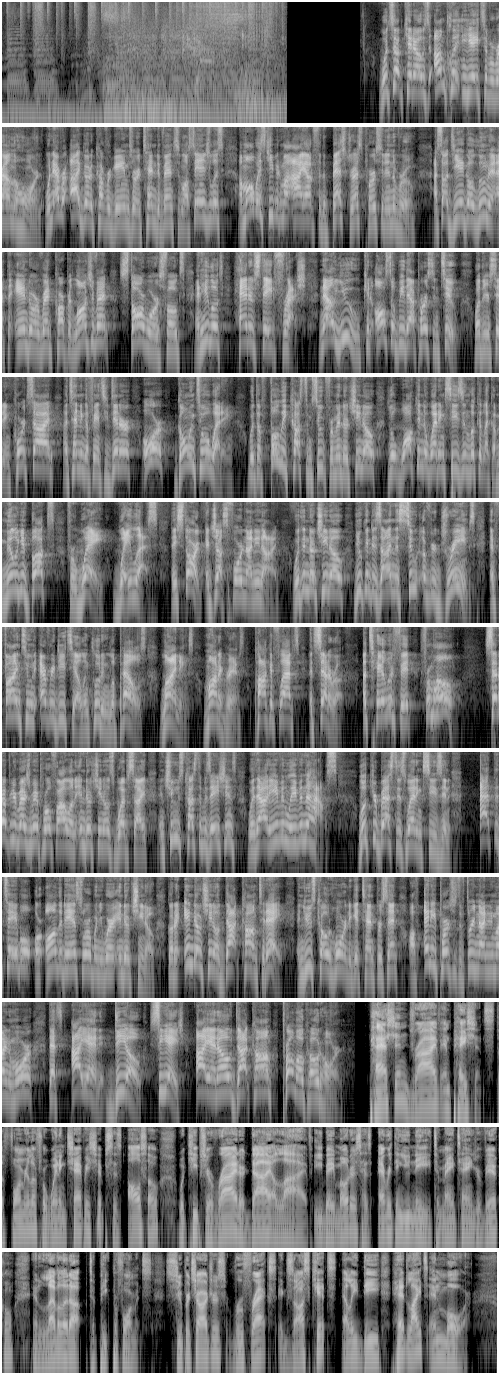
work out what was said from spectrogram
What's up, kiddos? I'm Clinton Yates of Around the Horn. Whenever I go to cover games or attend events in Los Angeles, I'm always keeping my eye out for the best dressed person in the room. I saw Diego Luna at the Andor red carpet launch event, Star Wars, folks, and he looked head of state fresh. Now you can also be that person too, whether you're sitting courtside, attending a fancy dinner, or going to a wedding. With a fully custom suit from Indochino, you'll walk into wedding season looking like a million bucks for way, way less. They start at just $4.99. With Indochino, you can design the suit of your dreams and fine tune every detail, including lapels, linings, monograms, pocket flaps, etc. A tailored fit from home. Set up your measurement profile on Indochino's website and choose customizations without even leaving the house. Look your best this wedding season at the table or on the dance floor when you wear Indochino. Go to Indochino.com today and use code HORN to get 10% off any purchase of $3.99 or more. That's I-N-D-O-C-H-I-N-O.com, promo code HORN. Passion, drive, and patience. The formula for winning championships is also what keeps your ride or die alive. eBay Motors has everything you need to maintain your vehicle and level it up to peak performance. Superchargers, roof racks, exhaust kits, LED headlights, and more.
